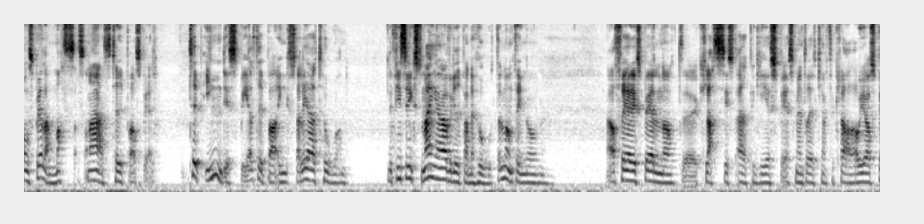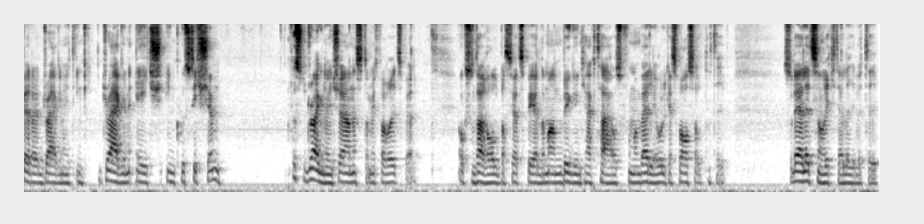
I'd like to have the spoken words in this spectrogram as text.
de spelar massa såna här typer av spel. Typ indiespel, typ bara installera toan. Det finns liksom inga övergripande hot eller någonting. Och Mm. Ja, Fredrik spelade något eh, klassiskt RPG-spel som jag inte riktigt kan förklara. Och jag spelade Dragon Age, In- Dragon Age Inquisition. Först Dragon Age är nästan mitt favoritspel. Också sånt där rollbaserat spel där man bygger en karaktär och så får man välja olika svarsalternativ. Så det är lite som riktiga livet typ.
